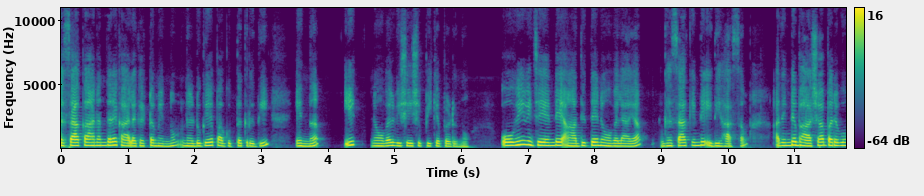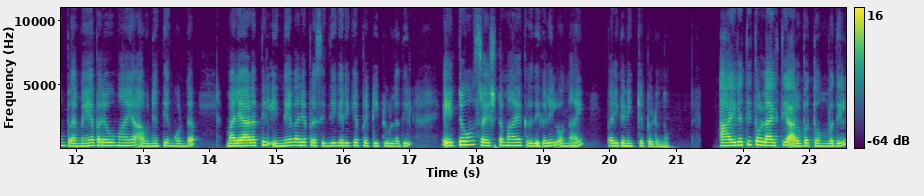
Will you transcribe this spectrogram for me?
ഖസാക്കാനന്തര കാലഘട്ടമെന്നും നെടുകെ പകുത്ത കൃതി എന്ന് ഈ നോവൽ വിശേഷിപ്പിക്കപ്പെടുന്നു. ഒ വി വിജയന്റെ ആദ്യത്തെ നോവലായ ഖസാക്കിന്റെ ഇതിഹാസം അതിന്റെ ഭാഷാപരവും പ്രമേയപരവുമായ ഔന്നത്യം കൊണ്ട് മലയാളത്തിൽ ഇന്നേ വരെ പ്രസിദ്ധീകരിക്കപ്പെട്ടിട്ടുള്ളതിൽ ഏറ്റവും ശ്രേഷ്ഠമായ കൃതികളിൽ ഒന്നായി പരിഗണിക്കപ്പെടുന്നു. ആയിരത്തി തൊള്ളായിരത്തി അറുപത്തൊമ്പതിൽ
